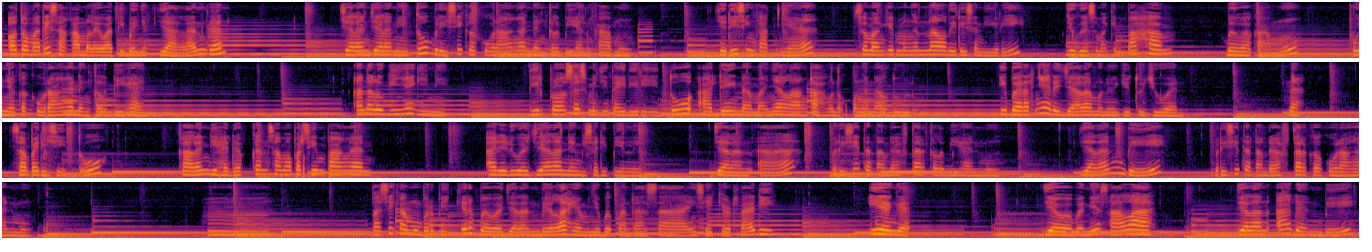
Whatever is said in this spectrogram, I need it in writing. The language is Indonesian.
otomatis akan melewati banyak jalan, kan? Jalan-jalan itu berisi kekurangan dan kelebihan kamu. Jadi, singkatnya, semakin mengenal diri sendiri, juga semakin paham bahwa kamu punya kekurangan dan kelebihan. Analoginya gini, di proses mencintai diri itu ada yang namanya langkah untuk mengenal dulu. Ibaratnya ada jalan menuju tujuan. Nah, sampai di situ, kalian dihadapkan sama persimpangan. Ada dua jalan yang bisa dipilih. Jalan A berisi tentang daftar kelebihanmu. Jalan B berisi tentang daftar kekuranganmu. Pasti kamu berpikir bahwa jalan belah yang menyebabkan rasa insecure tadi. Iya enggak? Jawabannya salah. Jalan A dan B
